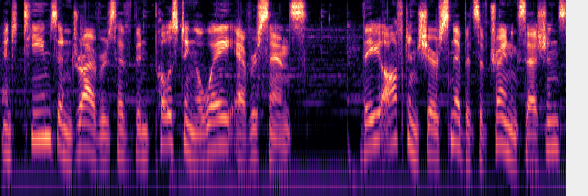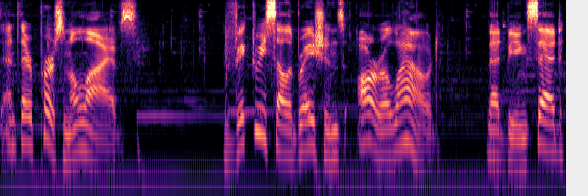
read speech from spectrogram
and teams and drivers have been posting away ever since. They often share snippets of training sessions and their personal lives. Victory celebrations are allowed. That being said,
